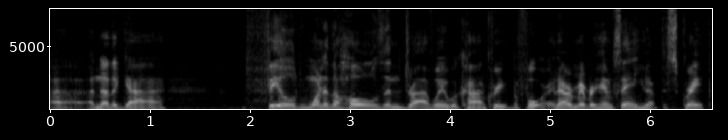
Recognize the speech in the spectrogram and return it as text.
uh, another guy filled one of the holes in the driveway with concrete before. And I remember him saying you have to scrape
